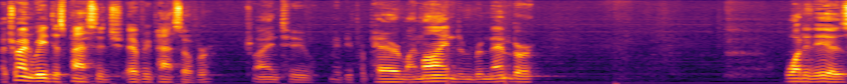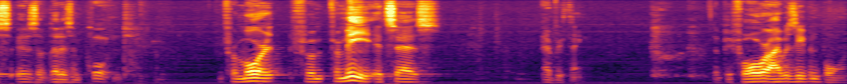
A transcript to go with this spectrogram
I try and read this passage every Passover, trying to maybe prepare my mind and remember what it is, is that is important. For, more, for, for me, it says everything. That before I was even born,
